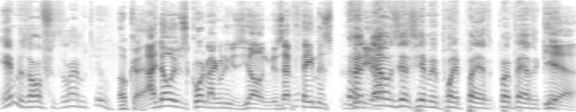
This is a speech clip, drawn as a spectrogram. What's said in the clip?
and was offensive lineman too. Okay, I know he was a quarterback when he was young. There's that famous No, video. That was just him in point pass, point pass a kid. yeah.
